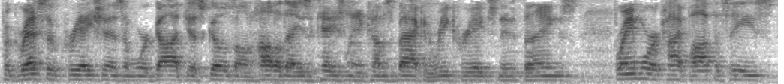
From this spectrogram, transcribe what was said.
Progressive creationism, where God just goes on holidays occasionally and comes back and recreates new things. Framework hypotheses.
